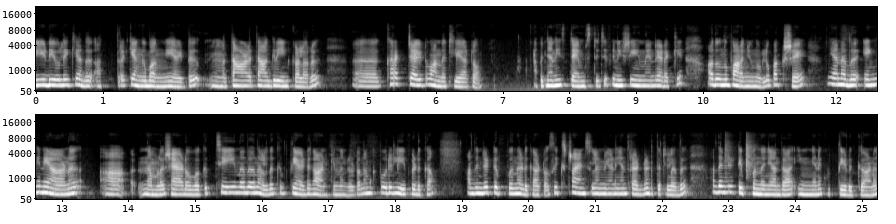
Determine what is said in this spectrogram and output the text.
വീഡിയോയിലേക്ക് അത് അത്രയ്ക്ക് അങ്ങ് ഭംഗിയായിട്ട് താഴത്തെ ആ ഗ്രീൻ കളറ് കറക്റ്റായിട്ട് വന്നിട്ടില്ല കേട്ടോ. അപ്പം ഞാൻ ഈ സ്റ്റെം സ്റ്റിച്ച് ഫിനിഷ് ചെയ്യുന്നതിന്റെ ഇടയ്ക്ക് അതൊന്ന് പറഞ്ഞു എന്നുള്ളൂ പക്ഷേ ഞാനത് എങ്ങനെയാണ് നമ്മൾ ഷാഡോ വർക്ക് ചെയ്യുന്നത് എന്നുള്ളത് കൃത്യമായിട്ട് കാണിക്കുന്നുണ്ട് കേട്ടോ. നമുക്കിപ്പോൾ ഒരു ലീഫ് എടുക്കാം. അതിന്റെ ടിപ്പ് നിന്ന് എടുക്കാം കേട്ടോ. സിക്സ് ട്രാൻസിൽ തന്നെയാണ് ഞാൻ ത്രെഡ് എടുത്തിട്ടുള്ളത്. അതിന്റെ ടിപ്പ് നിന്ന് ഞാൻ ദാ ഇങ്ങനെ കുത്തിയെടുക്കുകയാണ്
